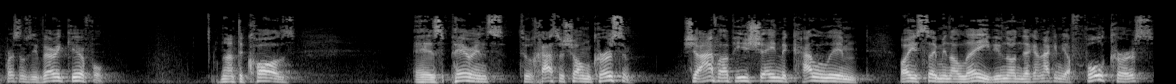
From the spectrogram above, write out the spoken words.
person to be very careful not to cause his parents to chas v'shalom curse him. Sha'af al pi shein mekalalim say min alev, even though they're not going to be a full curse.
